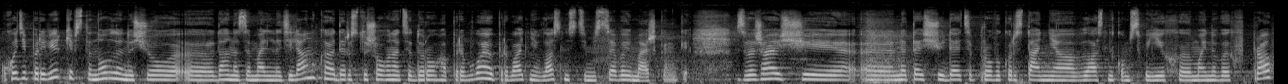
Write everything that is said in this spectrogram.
У ході перевірки встановлено, що е, дана земельна ділянка, де розташована ця дорога, перебуває у приватній власності місцевої мешканки. Зважаючи е, на те, що йдеться про використання власником своїх е, майнових вправ,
